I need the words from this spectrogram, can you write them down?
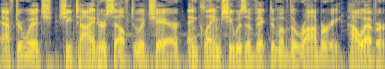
after which she tied herself to a chair and claimed she was a victim of the robbery. However,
